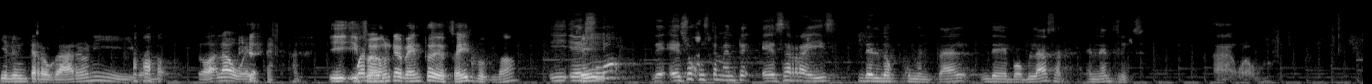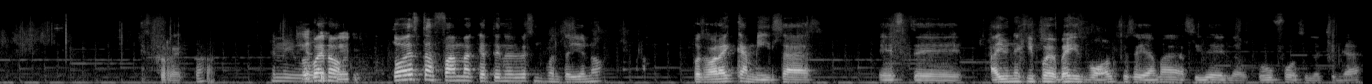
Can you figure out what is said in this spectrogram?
y lo interrogaron y bueno, toda la vuelta. y, y bueno. fue un evento de Facebook, ¿no? Y eso, de- eso justamente es a raíz del documental de Bob Lazar en Netflix. Ah, huevo. Es correcto. Pues bueno, toda esta fama que ha tenido el 51, pues ahora hay camisas, este, hay un equipo de béisbol que se llama así de los UFOs y la chingada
